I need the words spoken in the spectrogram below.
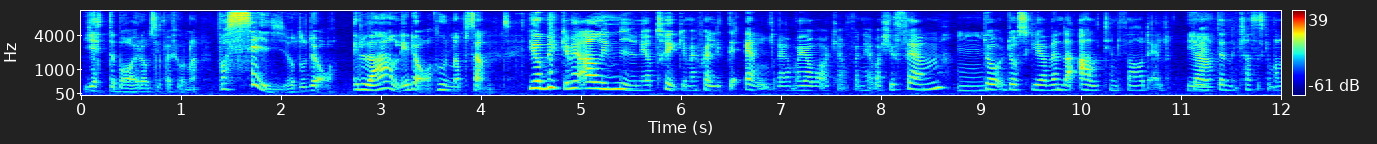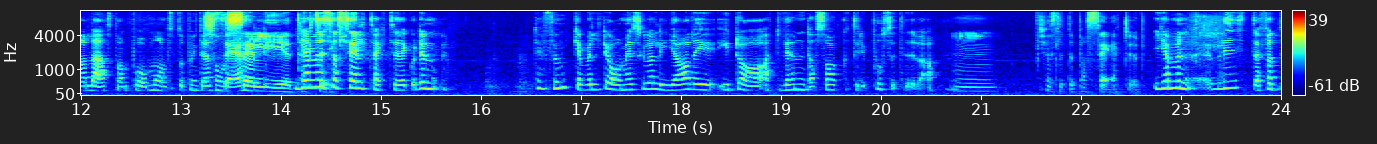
jättebra i de situationerna. Vad säger du då? Är du ärlig då? 100%? Jag är mycket mer ärlig nu när jag trycker mig själv lite äldre än vad jag var kanske när jag var 25. Då, då skulle jag vända allt till en fördel. Ja. Du vet den klassiska man har läst om på monster.se. Som säljtaktik. Ja men så säljtaktik. Och den, den funkar väl då men jag skulle aldrig göra det idag att vända saker till det positiva. mm, känns lite passé typ. Ja men lite för att,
